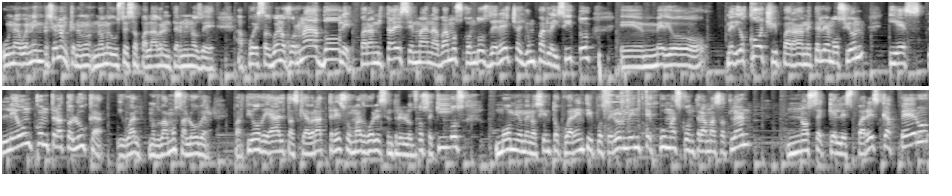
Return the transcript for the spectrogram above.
una buena inversión, aunque no, me gusta esa palabra en términos de apuestas. Bueno, jornada doble para mitad de semana, vamos con dos derechas y un parlaycito, eh, medio medio coche para meterle emoción y es León contra Toluca. Igual, nos vamos al over. Partido de altas que habrá tres o más goles entre los dos equipos. Momio menos 140 y posteriormente Pumas contra Mazatlán. No sé qué les parezca, pero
